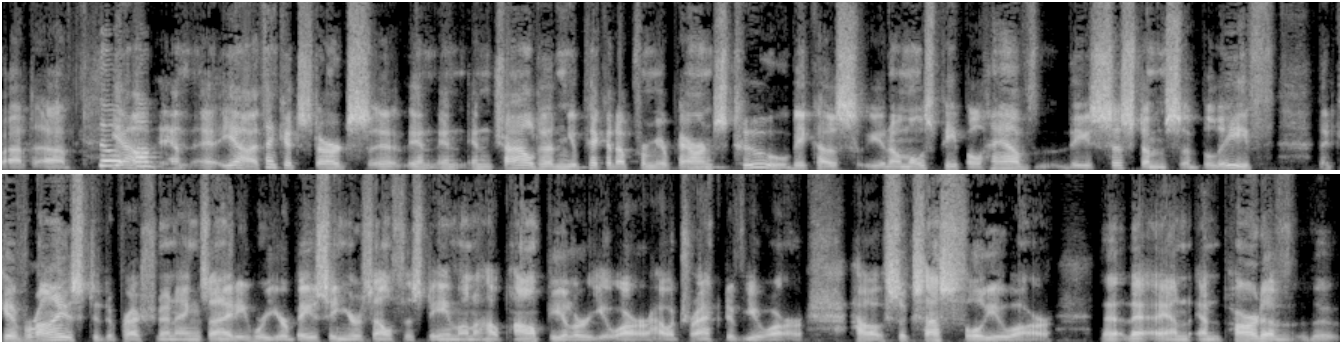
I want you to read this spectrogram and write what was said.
but uh, So, yeah, um, and, uh, yeah, I think it starts uh, in, in in childhood, and you pick it up from your parents too, because you know most people have these systems of belief that give rise to depression and anxiety, where you're basing your self-esteem on how popular you are, how attractive you are, how successful you are. That, that, and and part of the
